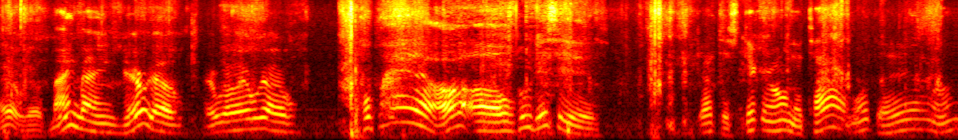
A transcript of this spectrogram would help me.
There we go. Bang, bang. Here we go. Here we go. Here we go. Oh, wow. Uh oh, who this is? Got the sticker on the top. What the hell?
